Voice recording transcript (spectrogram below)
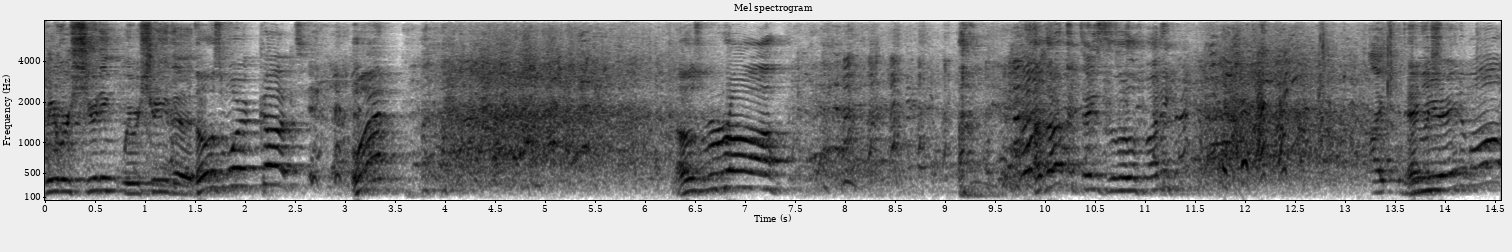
We were shooting. We were shooting the. Those weren't cooked. What? Those were raw. I thought they tasted a little funny. I, And you ate them all?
